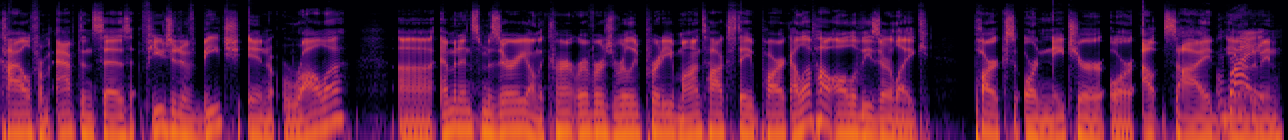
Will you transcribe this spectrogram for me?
Kyle from Afton says Fugitive Beach in Rolla. Uh, Eminence, Missouri on the Current River is really pretty. Montauk State Park. I love how all of these are like parks or nature or outside. You know what I mean?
